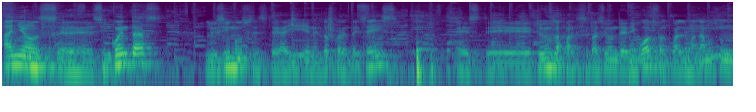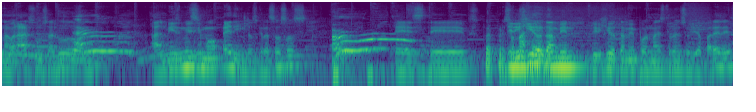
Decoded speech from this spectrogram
años eh, 50. Lo hicimos este, ahí en el 246. Este, tuvimos la participación de Eddie Wolf, al cual le mandamos un abrazo, un saludo al, al mismísimo Eddie Los Grasosos. Este, dirigido también, dirigido también por maestro Enzo Villaparedes.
